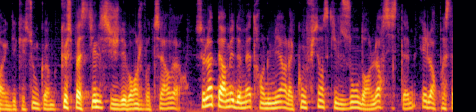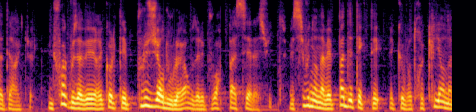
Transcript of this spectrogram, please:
avec des questions comme « Que se passe-t-il si je débranche votre serveur ?» Cela permet de mettre en lumière la confiance qu'ils ont dans leur système et leur prestataire actuel. Une fois que vous avez récolté plusieurs douleurs, vous allez pouvoir passer à la suite. Mais si vous n'en avez pas détecté et que votre client n'a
